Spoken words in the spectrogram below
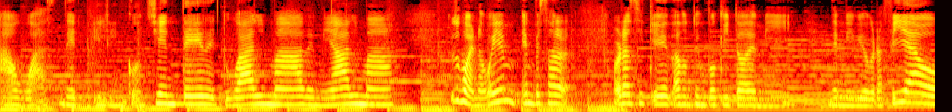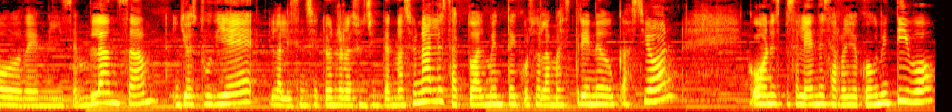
aguas del inconsciente, de tu alma, de mi alma. Pues bueno, voy a empezar ahora sí que dándote un poquito de mi de mi biografía o de mi semblanza. Yo estudié la licenciatura en Relaciones Internacionales, actualmente curso la maestría en Educación con especialidad en Desarrollo Cognitivo.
